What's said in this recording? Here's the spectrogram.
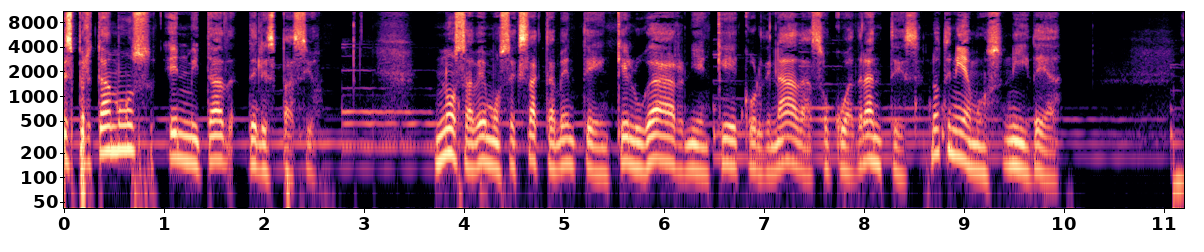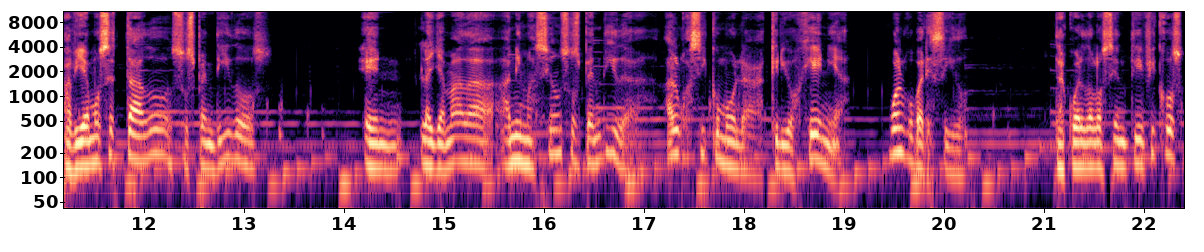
Despertamos en mitad del espacio. No sabemos exactamente en qué lugar ni en qué coordenadas o cuadrantes, no teníamos ni idea. Habíamos estado suspendidos en la llamada animación suspendida, algo así como la criogenia o algo parecido. De acuerdo a los científicos,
